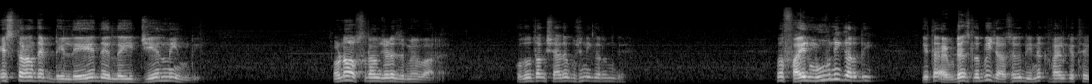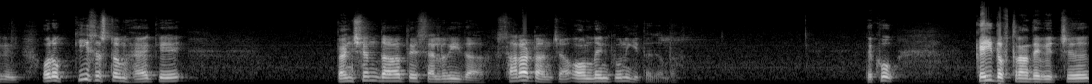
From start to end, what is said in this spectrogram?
ਇਸ ਤਰ੍ਹਾਂ ਦੇ ਡਿਲੇ ਦੇ ਲਈ ਜੇਲ੍ਹ ਨਹੀਂ ਹੁੰਦੀ। ਉਹਨਾਂ ਅਫਸਰਾਂ ਜਿਹੜੇ ਜ਼ਿੰਮੇਵਾਰ ਹੈ, ਉਦੋਂ ਤੱਕ ਸ਼ਾਇਦ ਕੁਝ ਨਹੀਂ ਕਰਨਗੇ। ਉਹ ਫਾਈਲ ਮੂਵ ਨਹੀਂ ਕਰਦੀ। ਇਹ ਤਾਂ ਐਵੀਡੈਂਸ ਲੱਭੀ ਜਾ ਸਕਦੀ ਨਾ ਕਿ ਫਾਈਲ ਕਿੱਥੇ ਗਈ। ਔਰ ਉਹ ਕੀ ਸਿਸਟਮ ਹੈ ਕਿ ਪੈਨਸ਼ਨ ਦਾ ਤੇ ਸੈਲਰੀ ਦਾ ਸਾਰਾ ਢਾਂਚਾ ਆਨਲਾਈਨ ਕਿਉਂ ਨਹੀਂ ਕੀਤਾ ਜਾਂਦਾ? ਦੇਖੋ, ਕਈ ਦਫ਼ਤਰਾਂ ਦੇ ਵਿੱਚ,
